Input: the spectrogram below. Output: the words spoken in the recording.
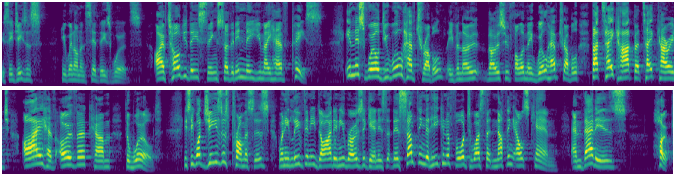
You see, Jesus, he went on and said these words I have told you these things so that in me you may have peace. In this world you will have trouble, even though those who follow me will have trouble. But take heart, but take courage. I have overcome the world. You see, what Jesus promises when he lived and he died and he rose again is that there's something that he can afford to us that nothing else can, and that is hope.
